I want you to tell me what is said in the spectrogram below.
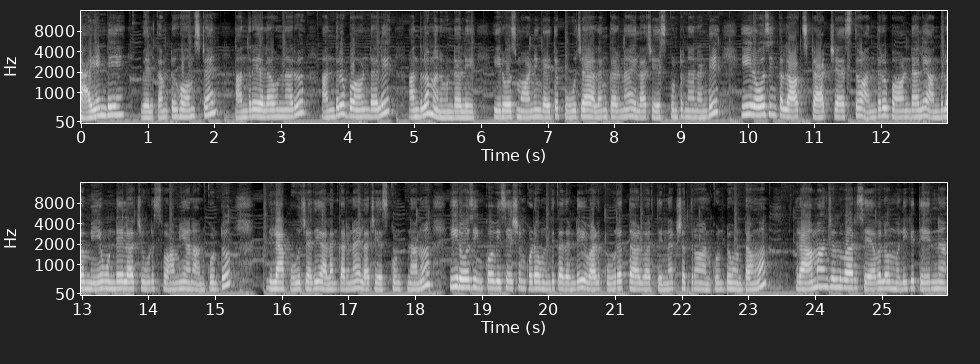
హాయ్ అండి. వెల్కమ్ టు హోమ్ స్టైల్ అందరూ ఎలా ఉన్నారు? అందరూ బాగుండాలి. అందులో మనం ఉండాలి. ఈరోజు మార్నింగ్ అయితే పూజ అలంకరణ ఇలా చేసుకుంటున్నానండి. ఈరోజు ఇంకా లాక్ స్టార్ట్ చేస్తూ అందరూ బాగుండాలి. అందులో మేము ఉండేలా చూడు స్వామి అని అనుకుంటూ ఇలా పూజ అది అలంకరణ ఇలా చేసుకుంటున్నాను. ఈరోజు ఇంకో విశేషం కూడా ఉంది కదండి. ఇవాళ కూరత్తాళ్వారి తిన్నక్షత్రం అనుకుంటూ ఉంటాము. రామాంజుల వారి సేవలో ములిగి తేరిన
